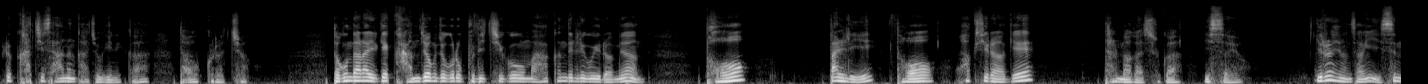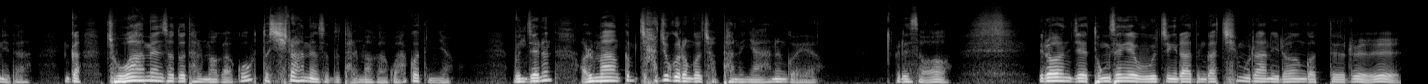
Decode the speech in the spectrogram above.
그리고 같이 사는 가족이니까 더욱 그렇죠. 더군다나 이렇게 감정적으로 부딪히고 막 흔들리고 이러면 더 빨리 더 확실하게 닮아갈 수가 있어요. 이런 현상이 있습니다. 그러니까 좋아하면서도 닮아가고 또 싫어하면서도 닮아가고 하거든요. 문제는 얼마만큼 자주 그런 걸 접하느냐 하는 거예요. 그래서 이런 이제 동생의 우울증이라든가 침울한 이런 것들을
